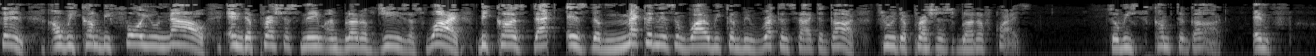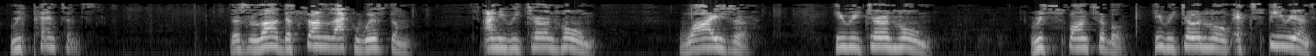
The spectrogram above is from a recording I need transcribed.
sinned. And we come before you now in the precious name and blood of Jesus. Why? Because that is the mechanism why we can be reconciled to God through the precious blood of Christ. So we come to God in repentance. The son lacked wisdom and he returned home wiser. He returned home responsible. He returned home experienced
